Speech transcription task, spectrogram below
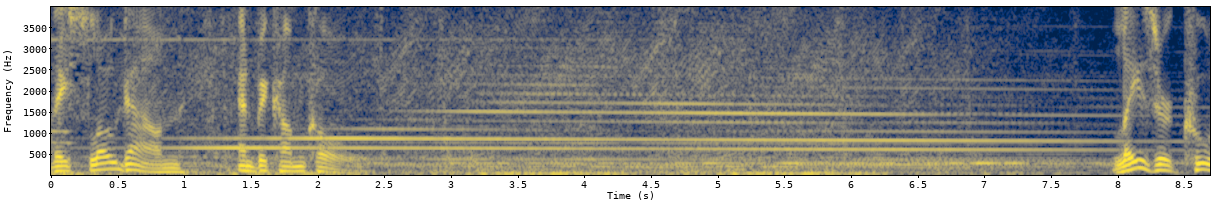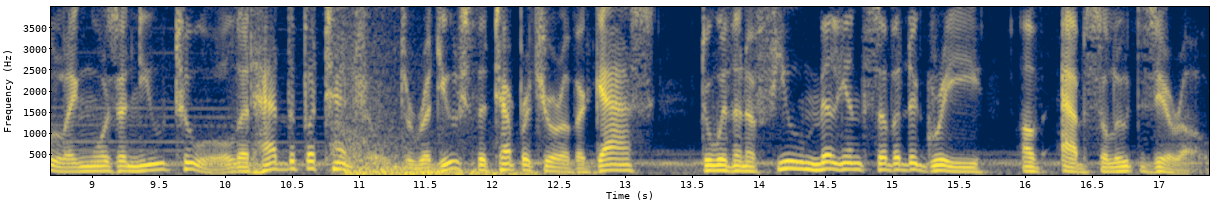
they slow down and become cold. Laser cooling was a new tool that had the potential to reduce the temperature of a gas to within a few millionths of a degree of absolute zero.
